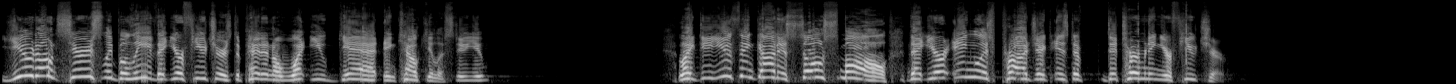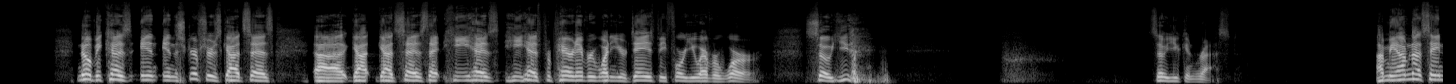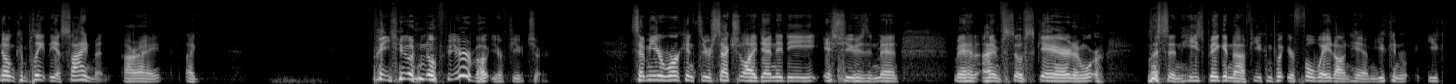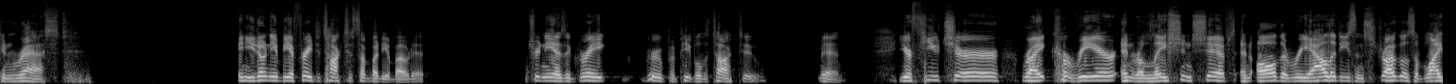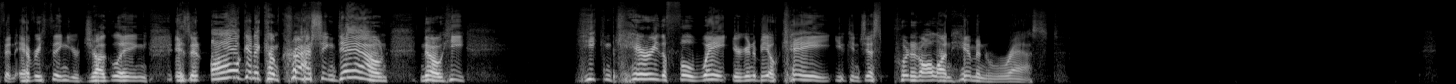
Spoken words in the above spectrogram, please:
you don't seriously believe that your future is dependent on what you get in calculus, do you? Like, do you think God is so small that your English project is de- determining your future? No, because in, in the scriptures, God says, uh, God, God says that he has, he has prepared every one of your days before you ever were. So you, so you can rest. I mean, I'm not saying don't complete the assignment, all right? Like, but you have no fear about your future. Some of you are working through sexual identity issues, and man, man, I'm so scared. And we're, listen, he's big enough. You can put your full weight on him. You can, you can rest. And you don't need to be afraid to talk to somebody about it. Trinity has a great group of people to talk to. Man, your future, right, career and relationships and all the realities and struggles of life and everything you're juggling, is it all going to come crashing down? No, he he can carry the full weight. You're going to be okay. You can just put it all on Him and rest.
